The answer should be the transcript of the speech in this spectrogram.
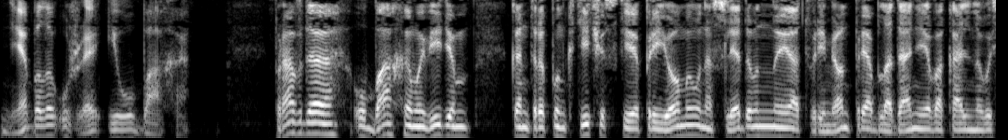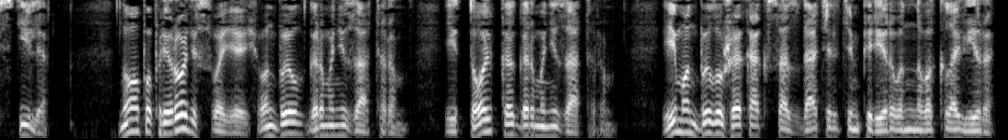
не было уже и у Баха. Правда, у Баха мы видим контрапунктические приемы, унаследованные от времен преобладания вокального стиля. Но по природе своей он был гармонизатором, и только гармонизатором. Им он был уже как создатель темперированного клавира,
